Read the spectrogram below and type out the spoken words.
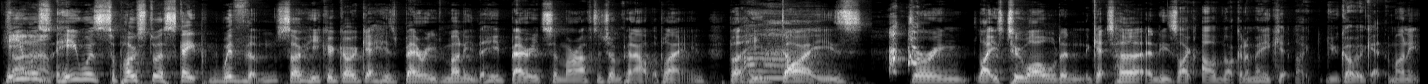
He so I don't was know. he was supposed to escape with them so he could go get his buried money that he'd buried somewhere after jumping out of the plane. But he dies during like he's too old and gets hurt and he's like, oh, I'm not gonna make it. Like you go and get the money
